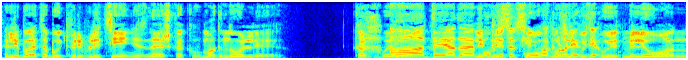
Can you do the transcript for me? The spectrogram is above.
либо это будет переплетение, знаешь, как в «Магнолии», как бы а, да, я, да, я помню этот фильм «Магнолия», где... будет миллион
